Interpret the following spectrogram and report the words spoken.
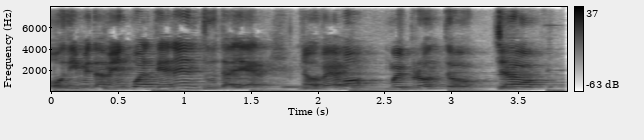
o dime también cuál tienes en tu taller. Nos vemos muy pronto, chao.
